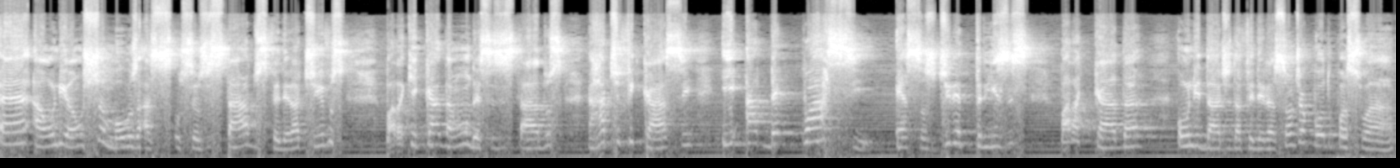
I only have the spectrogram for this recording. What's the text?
é, a União chamou os, as, os seus estados federativos para que cada um desses estados ratificasse e adequasse essas diretrizes para cada unidade da federação, de acordo com, sua,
